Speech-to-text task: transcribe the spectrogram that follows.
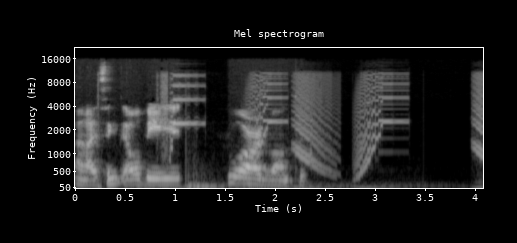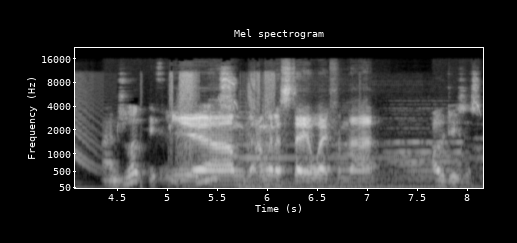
And I think that will be to our advantage. Angela, if you Yeah, please. I'm, I'm gonna stay away from that. Oh Jesus!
